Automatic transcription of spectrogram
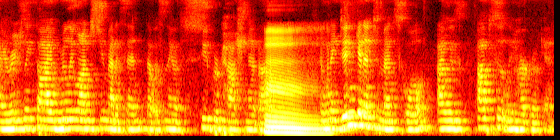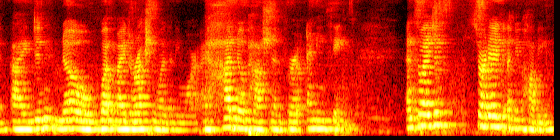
I originally thought I really wanted to do medicine. That was something I was super passionate about. And Mm. when I didn't get into med school, I was absolutely heartbroken. I didn't know what my direction was anymore. I had no passion for anything. And so I just started a new hobby.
